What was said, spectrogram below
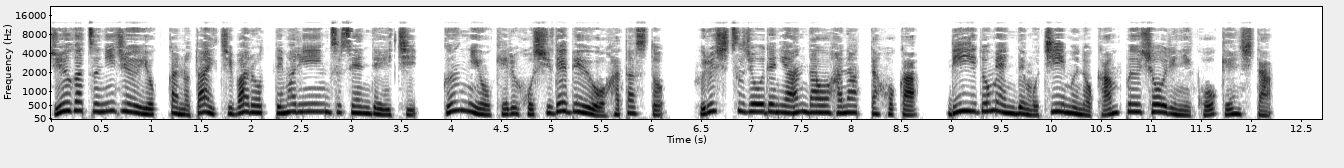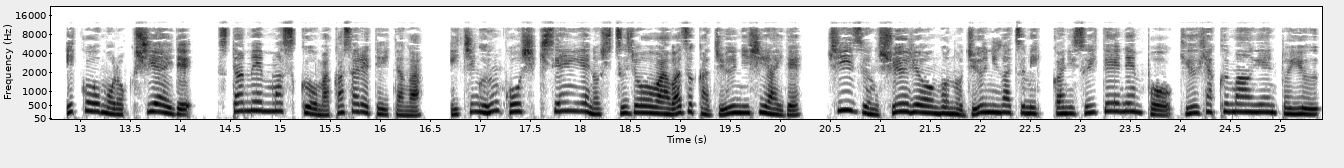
10月24日の対千葉ロッテマリーンズ戦で1、軍における星デビューを果たすと、フル出場で2安打を放ったほか、リード面でもチームの完封勝利に貢献した。以降も6試合でスタメンマスクを任されていたが、1軍公式戦への出場はわずか12試合で、シーズン終了後の12月3日に推定年俸900万円という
